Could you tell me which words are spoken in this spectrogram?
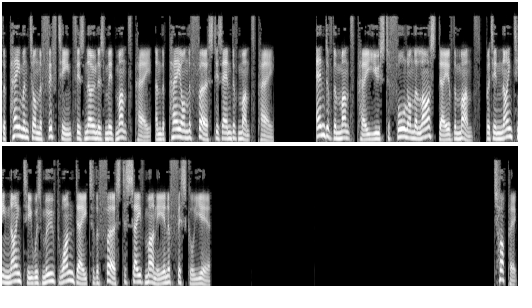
The payment on the 15th is known as mid-month pay, and the pay on the 1st is end-of-month pay. End of the month pay used to fall on the last day of the month, but in 1990 was moved one day to the first to save money in a fiscal year. Topic:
